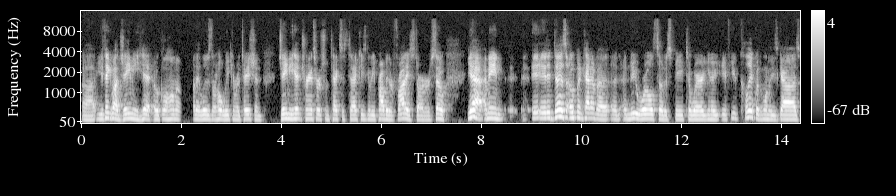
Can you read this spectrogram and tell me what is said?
Uh, you think about Jamie Hitt, Oklahoma. They lose their whole week in rotation. Jamie Hitt transfers from Texas Tech. He's going to be probably their Friday starter. So yeah, I mean, it, it does open kind of a, a, a, new world, so to speak, to where you know if you click with one of these guys,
